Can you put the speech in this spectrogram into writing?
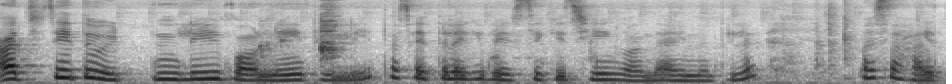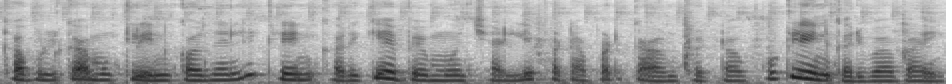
आज से तो इडली बनई तो से लगे बेस किसी गंदा हो ना बस हालाका फुल्का मुझे क्लीन करदेली क्लीन करके छाड़ी फटाफट काउंटर टॉप को क्लीन करने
